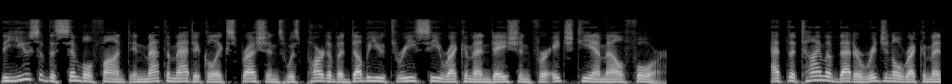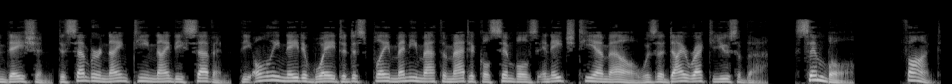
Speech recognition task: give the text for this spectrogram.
The use of the symbol font in mathematical expressions was part of a W3C recommendation for HTML4. At the time of that original recommendation December 1997, the only native way to display many mathematical symbols in HTML was a direct use of the symbol font.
